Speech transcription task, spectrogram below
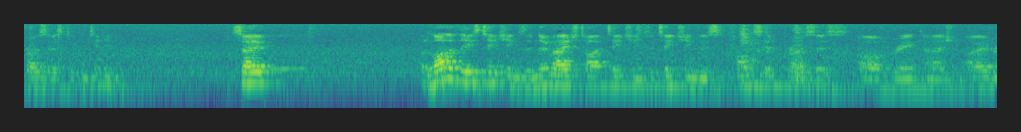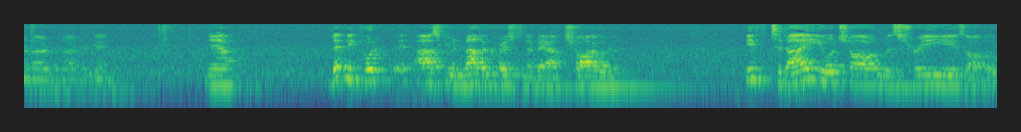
process to continue. So, a lot of these teachings, the New Age type teachings, are teaching this constant process of reincarnation over and over and over again. Now, let me put, ask you another question about childhood. If today your child was three years old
